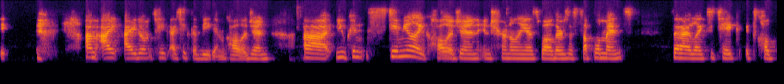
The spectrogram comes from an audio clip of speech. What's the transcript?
it, um, I I don't take I take the vegan collagen. Uh, you can stimulate collagen internally as well. There's a supplement that I like to take. It's called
